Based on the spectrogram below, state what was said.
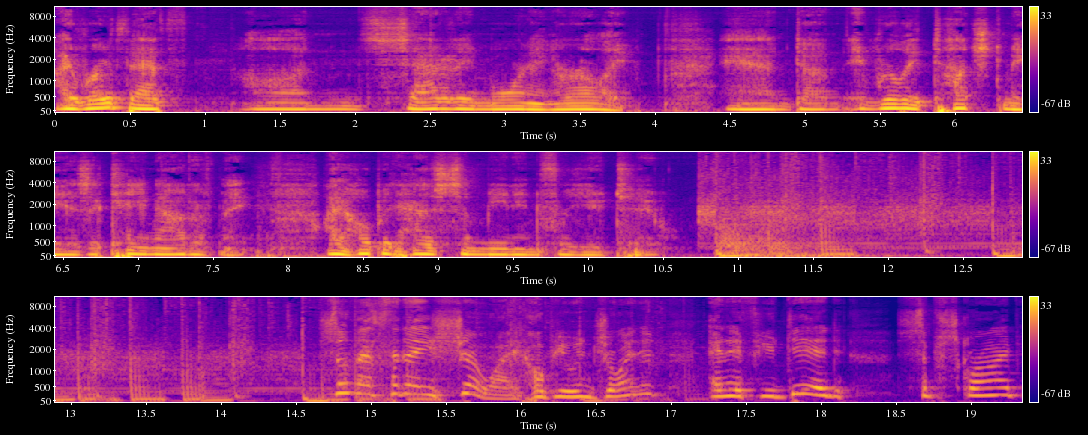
I wrote that on Saturday morning early, and um, it really touched me as it came out of me. I hope it has some meaning for you too. So that's today's show. I hope you enjoyed it. And if you did, subscribe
